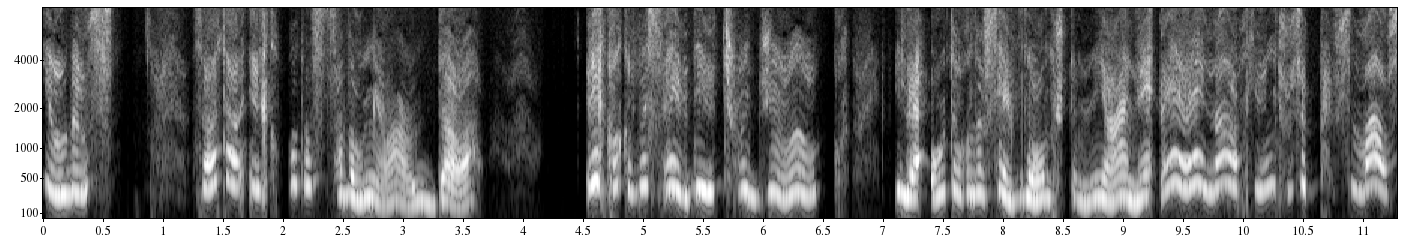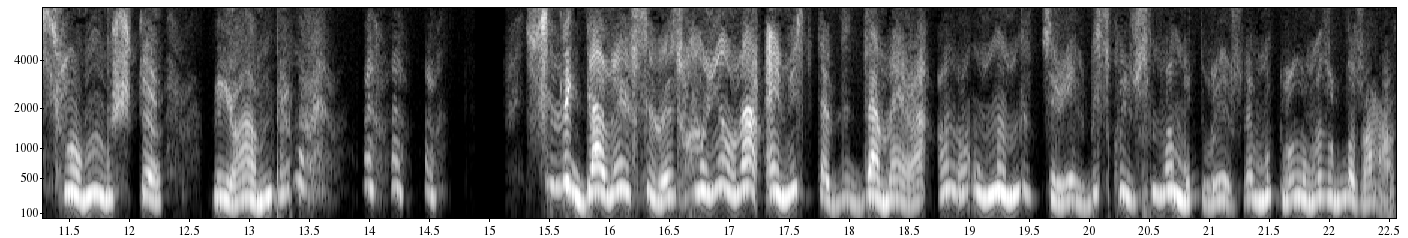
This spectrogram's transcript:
Yıldız. Zaten ilkokulda savunmuyordu. İlkokulda sevdiği çocuk ile ortaokulda sevgili olmuştum yani. Eee ne yapayım çocuk pesmal sormuştu. Rüyamda mı? Şimdi gelirsiniz huyuna en istedi demeye ama umurumda değil. Biz kocasıyla mutluyuz ve mutluluğumuzu bozamaz.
